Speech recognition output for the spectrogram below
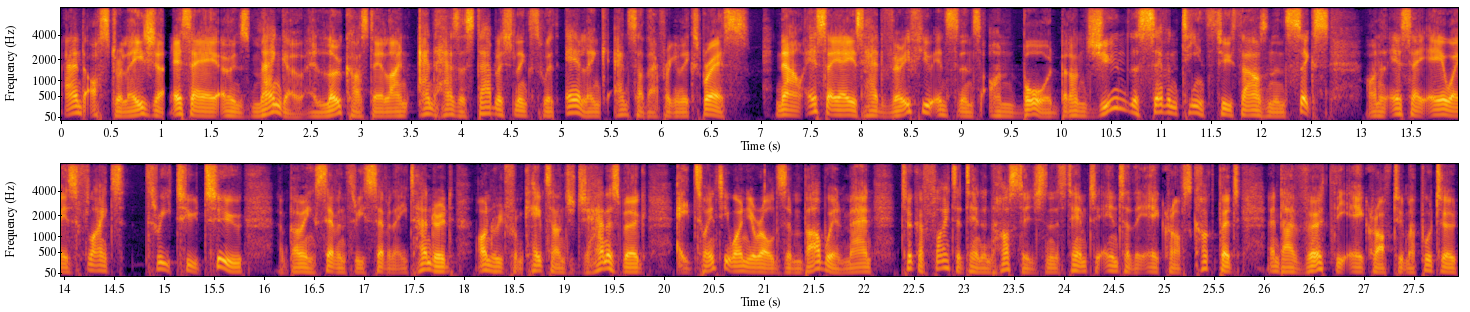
and Australasia. SAA owns Mango, a low cost airline, and has established links with Airlink and South African Express. Now, SAA has had very few incidents on board, but on June the 17th, 2006, on an SA Airways flight 322, a Boeing 737-800, en route from Cape Town to Johannesburg, a 21-year-old Zimbabwean man took a flight attendant hostage in an attempt to enter the aircraft's cockpit and divert the aircraft to Maputo,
